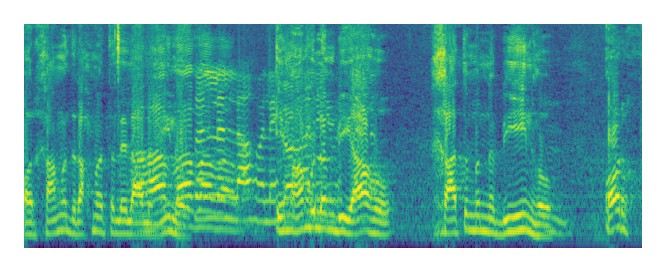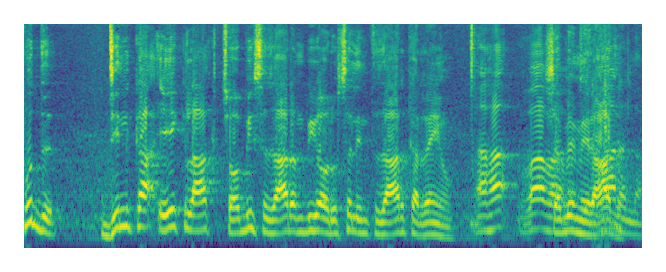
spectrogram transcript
और खामद रहमत हाँ, हो अंबिया वसल्लम। हो खातमुन नबीन हो और खुद जिनका एक लाख चौबीस हज़ार अम्बिया और रसुल इंतज़ार कर रहे हो। शब मेराज। अल्लाह।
